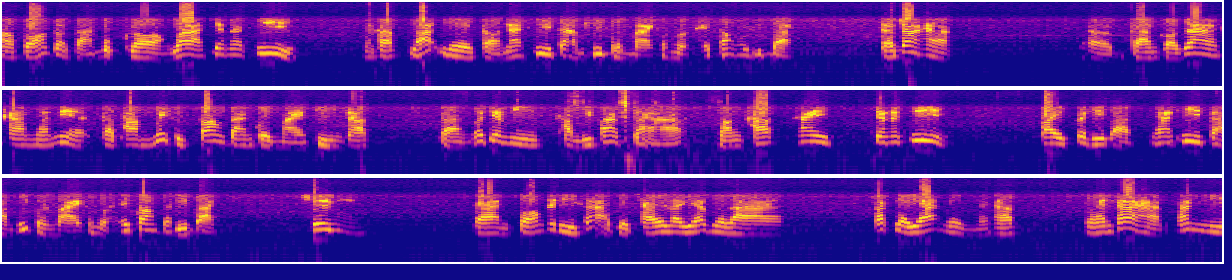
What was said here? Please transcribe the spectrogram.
มาฟ้องต่อศาลปกครองว่าเจ้าหน้าที่ นะครับละเลยต่อหน้าที่ตามที่กฎหมายกำหนดให้ต้องปฏิบัติ แต่ถ้าหากการก่อสร้างอาคารนั้นเนี่ยกระทำไม่ถูกต้องตามกฎหมายจริงครับศาลก็จะมีคำพิพากษาบังคับให้เจ้าหน้าที่ไปปฏิบัติหน้าที่ตามที่กฎหมายกำหนดให้ต้องปฏิบัติ ซึ่งการฟ้องคดีก็อาจจะใช้ระยะเวลาสักระยะหนึ่งนะครับดังนั้นถ้าหากท่านมี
